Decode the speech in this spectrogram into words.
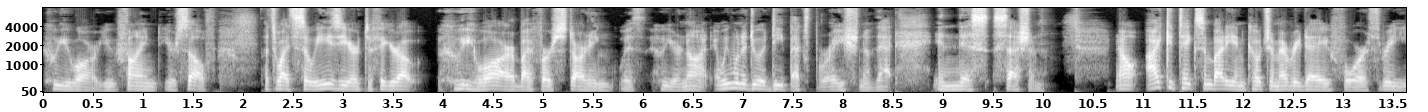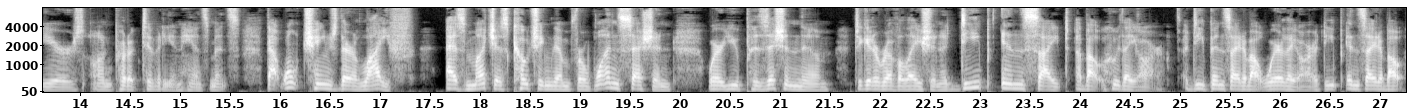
who you are, you find yourself. That's why it's so easier to figure out who you are by first starting with who you're not. And we want to do a deep exploration of that in this session. Now, I could take somebody and coach them every day for three years on productivity enhancements. That won't change their life as much as coaching them for one session where you position them to get a revelation, a deep insight about who they are, a deep insight about where they are, a deep insight about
